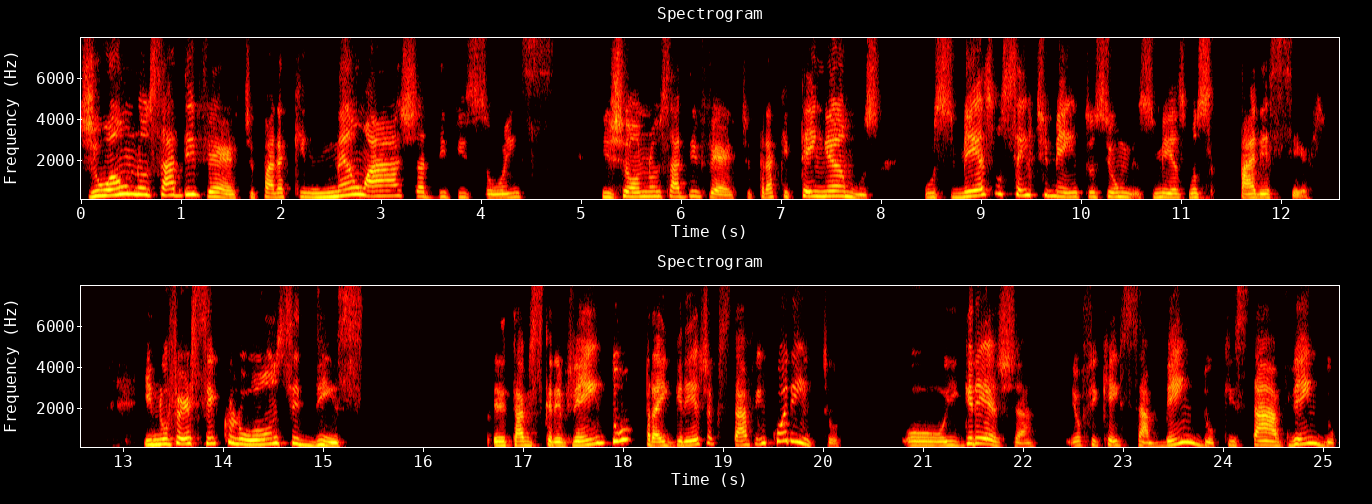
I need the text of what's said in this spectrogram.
João nos adverte para que não haja divisões, e João nos adverte para que tenhamos os mesmos sentimentos e os mesmos parecer. E no versículo 11 diz: ele estava escrevendo para a igreja que estava em Corinto. Ô, igreja, eu fiquei sabendo que está havendo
